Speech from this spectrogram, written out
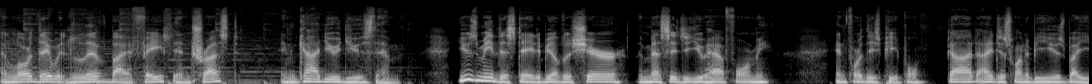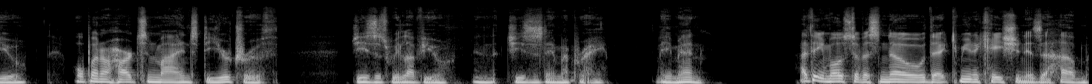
and Lord, they would live by faith and trust, and God, you would use them. Use me this day to be able to share the message that you have for me and for these people. God, I just want to be used by you. Open our hearts and minds to your truth. Jesus, we love you. In Jesus' name I pray. Amen. I think most of us know that communication is a hub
